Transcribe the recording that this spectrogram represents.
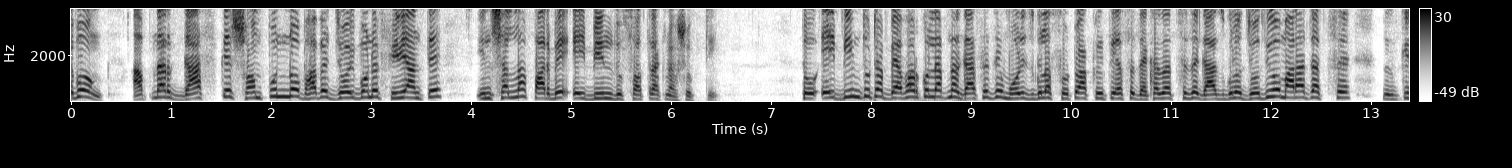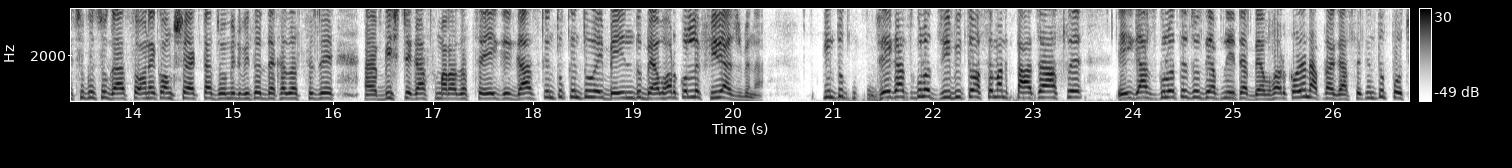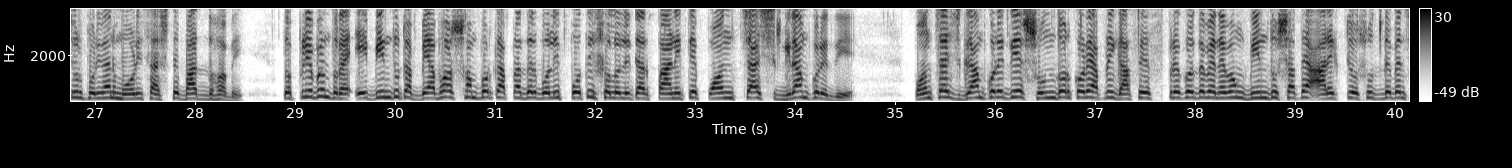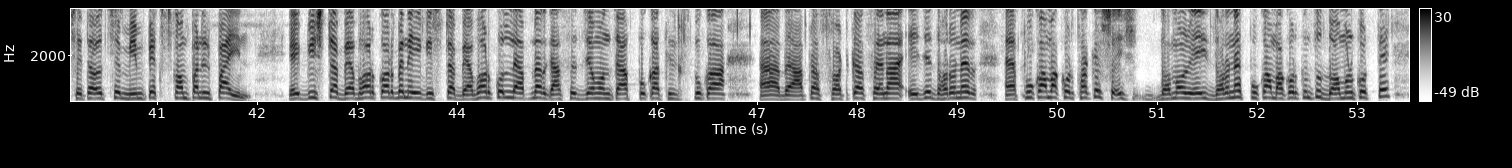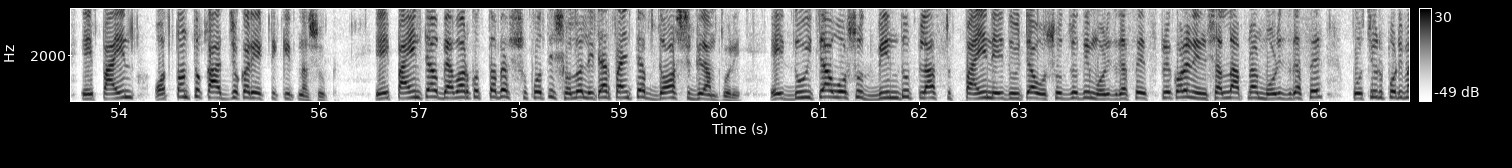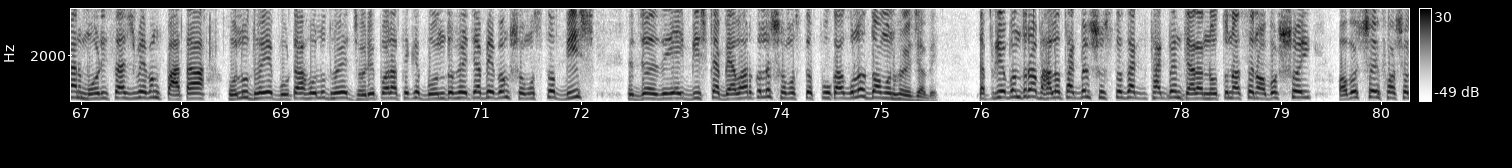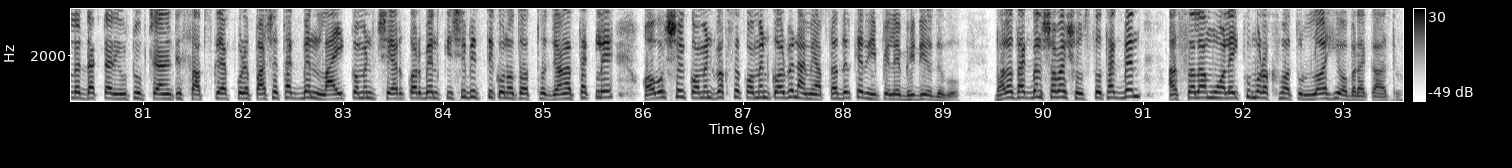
এবং আপনার গাছকে সম্পূর্ণভাবে জৈবনে ফিরে আনতে ইনশাল্লাহ পারবে এই বিন্দু ছত্রাকনাশকটি। তো এই বিন্দুটা ব্যবহার করলে আপনার গাছের যে মরিচগুলো ছোট আকৃতি আছে, দেখা যাচ্ছে যে গাছগুলো যদিও মারা যাচ্ছে, কিছু কিছু গাছ অনেক অংশ একটা জমির ভিতর দেখা যাচ্ছে যে বৃষ্টি গাছ মারা যাচ্ছে। এই গাছ কিন্তু কিন্তু এই বিন্দু ব্যবহার করলে ফিরে আসবে না। কিন্তু যে গাছগুলো জীবিত আছে মানে তাজা আছে, এই গাছগুলোতে যদি আপনি এটা ব্যবহার করেন, আপনার গাছে কিন্তু প্রচুর পরিমাণ মরিচ আসতে বাধ্য হবে। তো প্রিয় বন্ধুরা, এই বিন্দুটা ব্যবহার সম্পর্কে আপনাদের বলি, প্রতি ষোলো লিটার পানিতে পঞ্চাশ গ্রাম করে দিয়ে। পঞ্চাশ গ্রাম করে দিয়ে সুন্দর করে আপনি গাছে স্প্রে করে দেবেন এবং বিন্দুর সাথে আরেকটি ওষুধ দেবেন, সেটা হচ্ছে মিমপেক্স কোম্পানির পাইন। এই বিষটা ব্যবহার করবেন, এই বিষটা ব্যবহার করলে আপনার গাছের যেমন চাপ পোকা, থ্রিক্স পোকা আপনার সটকা, সেনা, এই যে ধরনের পোকামাকড় থাকে, সেই এই ধরনের পোকামাকড় কিন্তু দমন করতে এই পাইন অত্যন্ত কার্যকরী একটি কীটনাশক। এই পাইনটাও ব্যবহার করতে হবে প্রতি ষোলো লিটার পানিতে দশ গ্রাম করে। এই দুইটা ওষুধ, বিন্দু প্লাস পাইন, এই দুইটা ওষুধ যদি মরিচ গাছে স্প্রে করেন, ইনশাল্লাহ আপনার মরিচ গাছে প্রচুর পরিমাণ মরিচ আসবে এবং পাতা হলুদ হয়ে, বোটা হলুদ হয়ে, ঝরে পড়া থেকে বন্ধ হয়ে যাবে এবং সমস্ত বিষ এই বিষটা ব্যবহার করলে সমস্ত পোকাগুলো দমন হয়ে যাবে। তা প্রিয় বন্ধুরা, ভালো থাকবেন, সুস্থ থাক- থাকবেন। যারা নতুন আছেন, অবশ্যই অবশ্যই ফসলের ডাক্তার ইউটিউব চ্যানেলটি সাবস্ক্রাইব করে পাশে থাকবেন লাইক কমেন্ট শেয়ার করবেন। কৃষিভিত্তিক কোনো তথ্য জানার থাকলে অবশ্যই কমেন্ট বক্সে কমেন্ট করবেন, আমি আপনাদেরকে রিপেলে ভিডিও দেবো। ভালো থাকবেন সবাই সুস্থ থাকবেন। আসসালামু আলাইকুম রহমতুল্লাহি ওবরাকাতুহ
